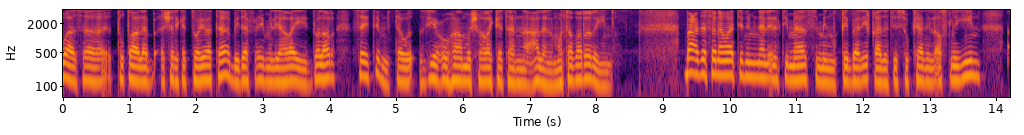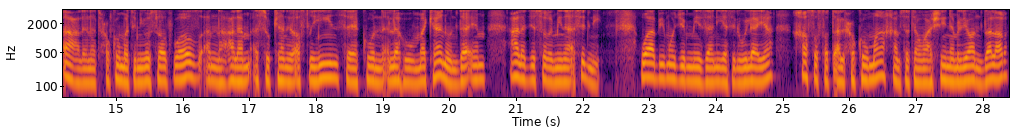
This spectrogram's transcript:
وستطالب شركة تويوتا بدفع ملياري دولار سيتم توزيعها مشاركة على المتضررين. بعد سنوات من الالتماس من قبل قادة السكان الأصليين أعلنت حكومة نيو ساوث ويلز أن علم السكان الأصليين سيكون له مكان دائم على جسر ميناء سيدني. وبموجب ميزانية الولاية خصصت الحكومة 25 مليون دولار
